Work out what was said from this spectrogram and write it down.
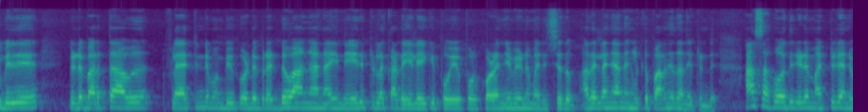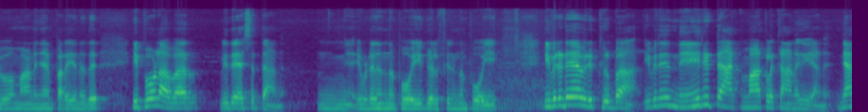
ഇവർ ഇവരുടെ ഭർത്താവ് ഫ്ലാറ്റിന്റെ മുമ്പിൽ കൊണ്ട് ബ്രെഡ് വാങ്ങാനായി നേരിട്ടുള്ള കടയിലേക്ക് പോയപ്പോൾ കുഴഞ്ഞു വീണ് മരിച്ചതും അതെല്ലാം ഞാൻ നിങ്ങൾക്ക് പറഞ്ഞു തന്നിട്ടുണ്ട്. ആ സഹോദരിയുടെ മറ്റൊരു അനുഭവമാണ് ഞാൻ പറയുന്നത്. ഇപ്പോൾ അവർ വിദേശത്താണ്. ഇവിടെ നിന്ന് പോയി ഗൾഫിൽ നിന്നും പോയി. ഇവരുടെ ഒരു കൃപ ഇവർ നേരിട്ട് ആത്മാക്കളെ കാണുകയാണ്. ഞാൻ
